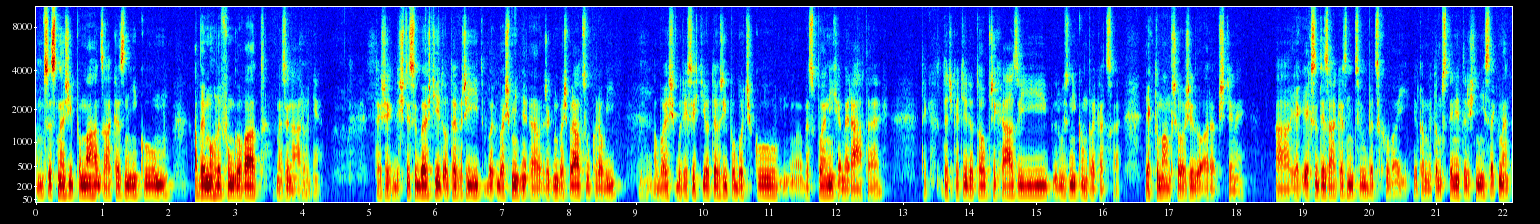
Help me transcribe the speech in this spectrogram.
uh, se snaží pomáhat zákazníkům, aby mohli fungovat mezinárodně. Takže když ty si budeš chtít otevřít, budeš mít, eh, řeknu, budeš brát cukroví mm-hmm. a budeš, budeš si chtít otevřít pobočku ve Spojených Emirátech, tak teďka ti do toho přichází různé komplikace. Jak to mám přeložit do arabštiny? A jak, jak se ty zákazníci vůbec chovají? Je tam, je tam stejný tržní segment.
